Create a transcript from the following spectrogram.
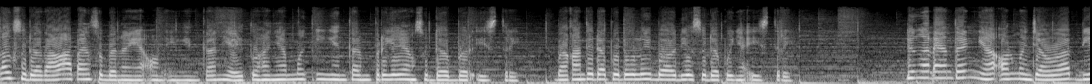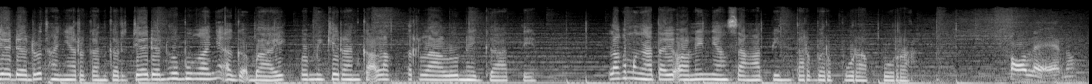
Luck sudah tahu apa yang sebenarnya On inginkan, yaitu hanya menginginkan pria yang sudah beristri, bahkan tidak peduli bahwa dia sudah punya istri. Dengan entengnya, On menjawab dia dan Ruth hanya rekan kerja dan hubungannya agak baik, pemikiran Kak Luck terlalu negatif. Luck mengatai Onin yang sangat pintar berpura-pura. Toleh, no?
